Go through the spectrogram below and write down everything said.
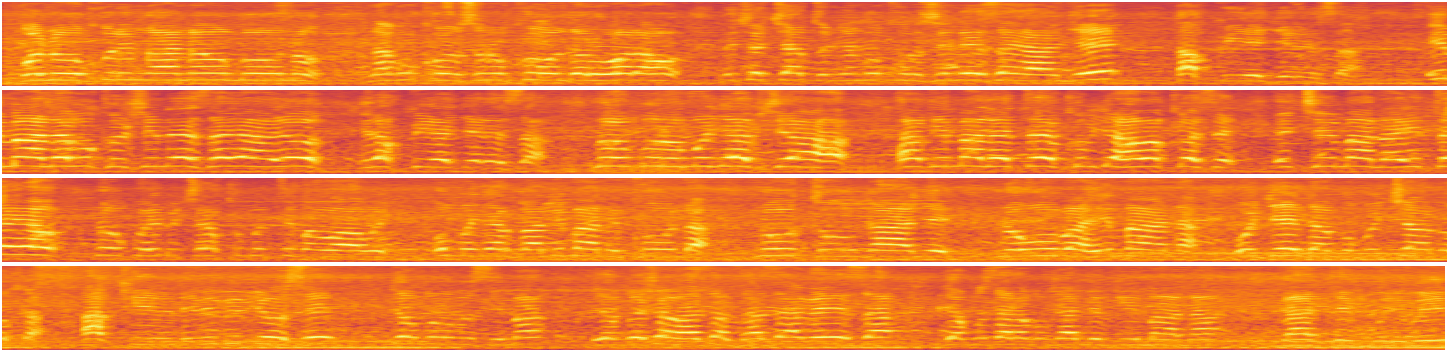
ngo ni ukuri mwana w'umuntu nagukunze urukundo ruhoraho. Nicyo cyatumye ngukuruza ineza yanjye nkakwiyegereza imana yagukurije ineza yayo irakwiyegereza. Nubwo uri umunyabyaha ntabwo imana yitaye ku byaha wakoze. Icyo imana yitayeho ni uguhindukira ku mutima wawe. Umunyarwanda imana ikunda n'utunganye n'uwubaha imana. Ugenda mu gucyanuka akirinda ibibi byose byo muri ubuzima. Kugira ngo ejo hazaza hazabe heza kugira ngo uzana ubwami bw'imana bwateguriwe.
